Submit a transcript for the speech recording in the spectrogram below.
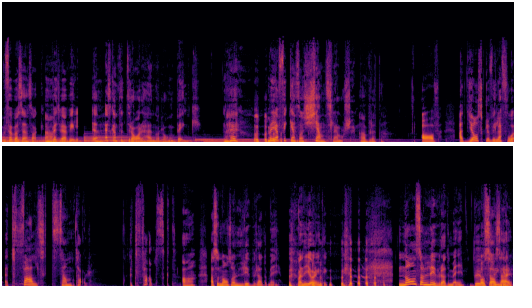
Men får jag bara säga en sak? Ja. Vet du vad jag vill? Jag, jag ska inte dra det här i någon lång bänk. Nej. Men jag fick en sån känsla i morse Ja, berätta. Av att jag skulle vilja få ett falskt samtal. Ett falskt? Ja, alltså någon som lurade mig. Men det gör ingenting. någon som lurade mig och sa så Busringer. här.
